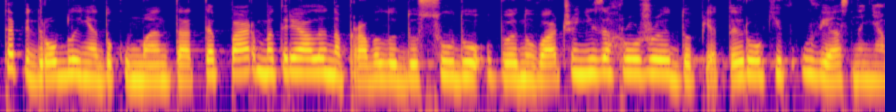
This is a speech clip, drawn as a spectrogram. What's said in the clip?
та підроблення документа. Тепер матеріали направили до суду. Обвинуваченій загрожує до п'яти років ув'язнення.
